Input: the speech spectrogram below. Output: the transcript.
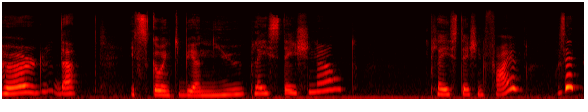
heard that it's going to be a new playstation out playstation 5 was it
